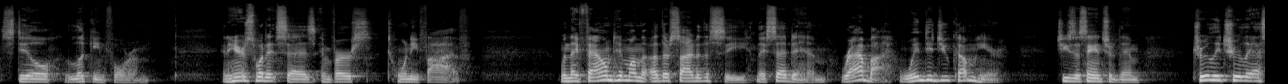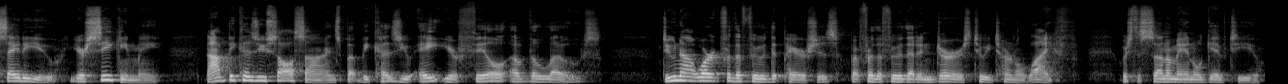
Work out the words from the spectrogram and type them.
still looking for him. And here's what it says in verse 25. When they found him on the other side of the sea, they said to him, Rabbi, when did you come here? Jesus answered them, Truly, truly, I say to you, you're seeking me, not because you saw signs, but because you ate your fill of the loaves. Do not work for the food that perishes, but for the food that endures to eternal life, which the Son of Man will give to you.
